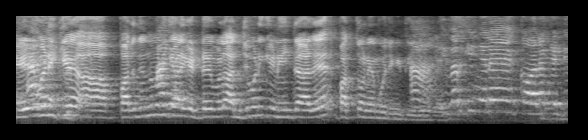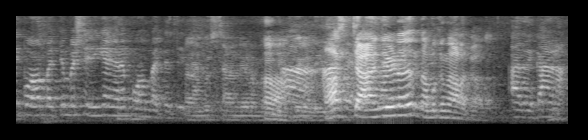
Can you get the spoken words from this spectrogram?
ഏഴ് മണിക്ക് പതിനൊന്ന് മണിക്കാണ് കെട്ട് ഇവൾ അഞ്ചു മണിക്ക് എണീറ്റാൽ പത്ത് മണിയാകുമ്പോൾ ഇവർക്ക് ഇങ്ങനെ കോലം കെട്ടി പോകാൻ പറ്റും. പക്ഷെ എനിക്ക് അങ്ങനെ പോകാൻ പറ്റത്തില്ല. ആ. സ്റ്റാൻഡേർഡ് നമുക്ക് നാളെ കാണാം. അതെ കാണാം.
